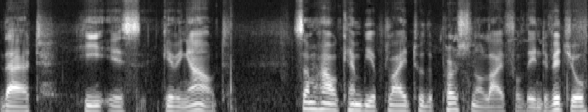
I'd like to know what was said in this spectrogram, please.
that he is giving out somehow can be applied to the personal life of the individual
